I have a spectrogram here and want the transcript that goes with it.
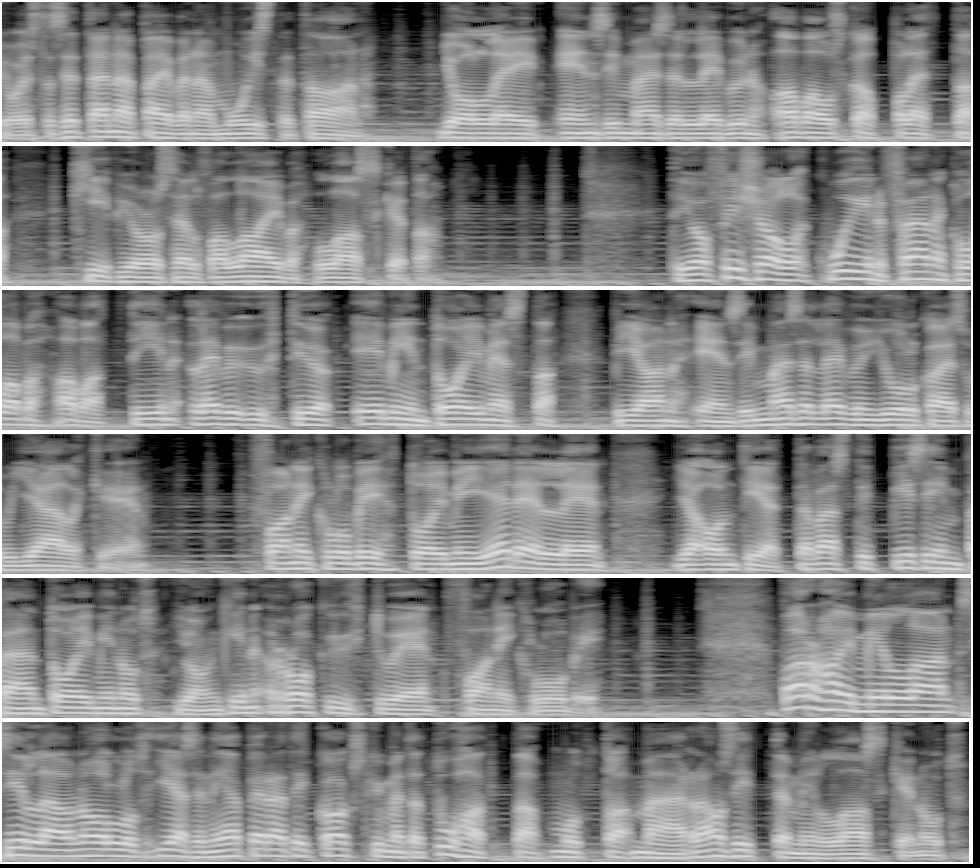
joista se tänä päivänä muistetaan, jollei ensimmäisen levyn avauskappaletta Keep Yourself Alive lasketa. The Official Queen Fan Club avattiin levyyhtiö Emin toimesta pian ensimmäisen levyn julkaisun jälkeen – Faniklubi toimii edelleen ja on tiettävästi pisimpään toiminut jonkin rokyhtyeen faniklubi. Parhaimmillaan sillä on ollut jäseniä peräti 20 000, mutta määrä on sittemmin laskenut.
